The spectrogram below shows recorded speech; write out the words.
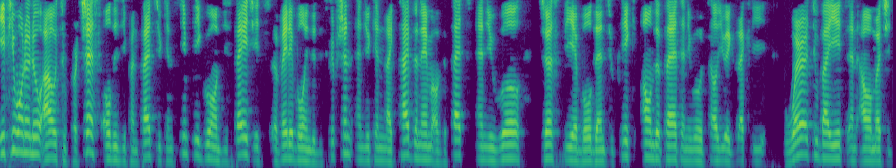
If you want to know how to purchase all these different pets, you can simply go on this page. It's available in the description and you can like type the name of the pet and you will just be able then to click on the pet and it will tell you exactly where to buy it and how much it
